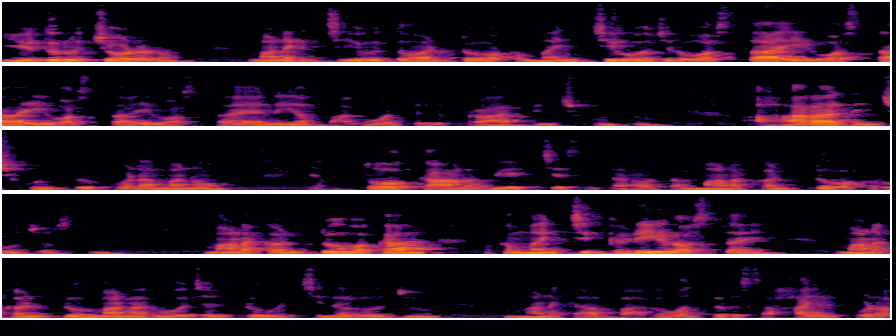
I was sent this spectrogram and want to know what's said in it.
ఎదురు చూడడం, మనకి జీవితం అంటూ ఒక మంచి రోజులు వస్తాయి, వస్తాయి, వస్తాయి, వస్తాయని ఆ భగవంతుడిని ప్రార్థించుకుంటూ, ఆరాధించుకుంటూ కూడా మనం ఎంతో కాలం వెయిట్ చేసిన తర్వాత మనకంటూ ఒక రోజు వస్తుంది మనకంటూ ఒక, ఒక మంచి గడియలు వస్తాయి మనకంటూ మన రోజంటూ వచ్చిన రోజు మనకు ఆ భగవంతుడి సహాయం కూడా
